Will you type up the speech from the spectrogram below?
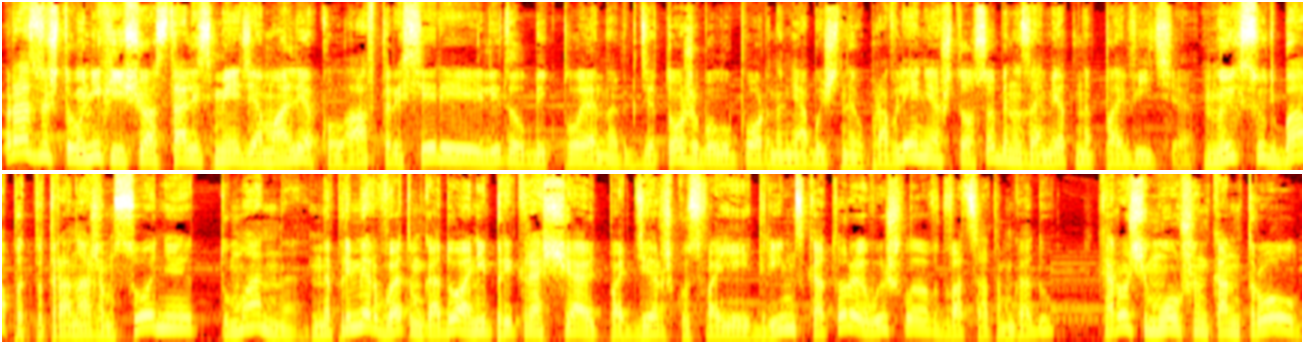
Разве что у них еще остались Molecule, авторы серии Little Big Planet, где тоже был упор на необычное управление, что особенно заметно по Вите. Но их судьба под патронажем Sony туманна. Например, в этом году они прекращают поддержку своей Dreams, которая вышла в 2020 году. Короче, motion control,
